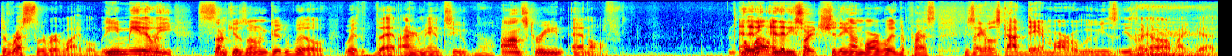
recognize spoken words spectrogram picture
the wrestler revival. He immediately sunk his own goodwill with that Iron Man two on screen and off. And, then well. he, and then he started shitting on Marvel in the press. He's like, "Those goddamn Marvel movies." He's like, "Oh my god,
